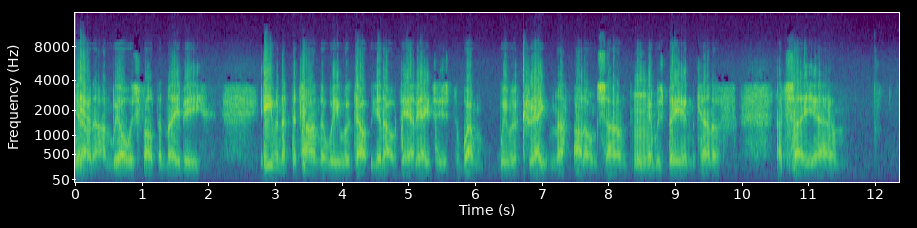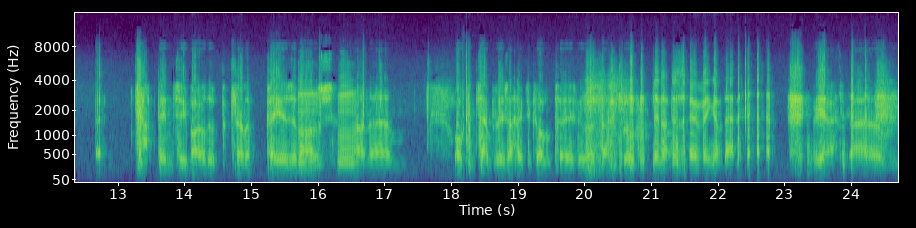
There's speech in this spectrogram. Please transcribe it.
You Yeah. know, and we always felt that maybe, even at the time that we were go, you know, the early eighties when we were creating that, our own sound, Mm. it was being kind of, let's say. Um, tapped into by other kind of peers of Mm, ours mm. and um, or contemporaries. I hate to call them peers; they weren't but They're not deserving of that. yeah. Um,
